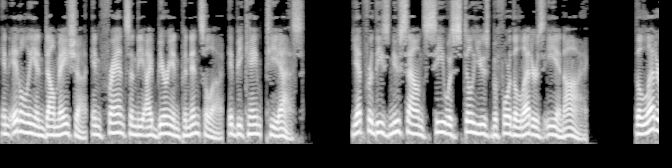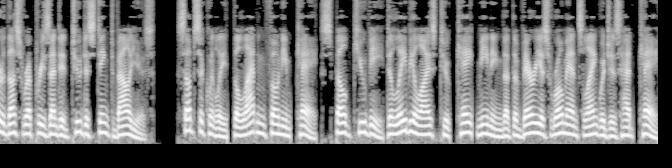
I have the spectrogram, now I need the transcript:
in Italy and Dalmatia, in France and the Iberian Peninsula, it became ts. Yet for these new sounds c was still used before the letters e and i. The letter thus represented two distinct values. Subsequently, the Latin phoneme, k, spelled qv delabialized to, k, meaning that the various Romance languages had, k,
